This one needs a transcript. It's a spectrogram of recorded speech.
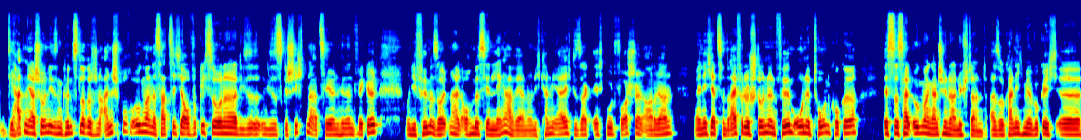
die hatten ja schon diesen künstlerischen Anspruch irgendwann, das hat sich ja auch wirklich so eine, diese, dieses Geschichtenerzählen hin entwickelt und die Filme sollten halt auch ein bisschen länger werden und ich kann mir ehrlich gesagt echt gut vorstellen, Adrian, wenn ich jetzt eine Dreiviertelstunde einen Film ohne Ton gucke, ist das halt irgendwann ganz schön ernüchternd. Also kann ich mir wirklich äh,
